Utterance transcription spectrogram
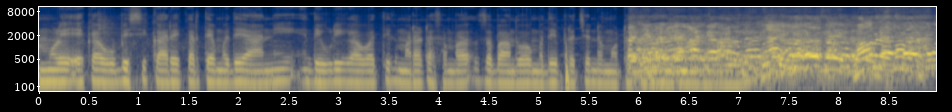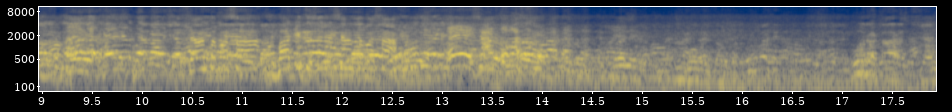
मुळे एका ओबीसी कार्यकर्त्यामध्ये आणि देवडी गावातील मराठा समाज बांधवांमध्ये प्रचंड मोठा. शांत बसा शांत बसा मराठा आरक्षण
